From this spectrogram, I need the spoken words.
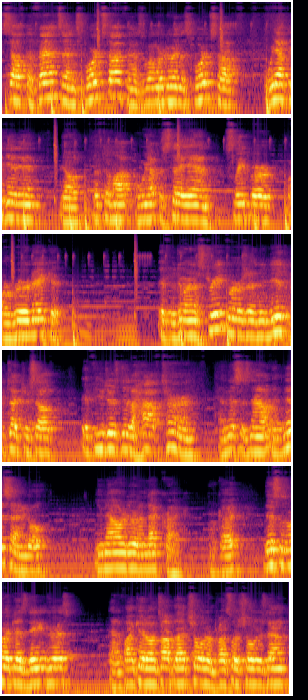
self-defense and sport stuff is when we're doing the sport stuff, we have to get in, you know, lift them up, we have to stay in sleeper or rear naked. If you're doing a street version, you need to protect yourself. If you just did a half turn, and this is now in this angle, you now are doing a neck crank, okay? This is where it gets dangerous. And if I get on top of that shoulder and press those shoulders down,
